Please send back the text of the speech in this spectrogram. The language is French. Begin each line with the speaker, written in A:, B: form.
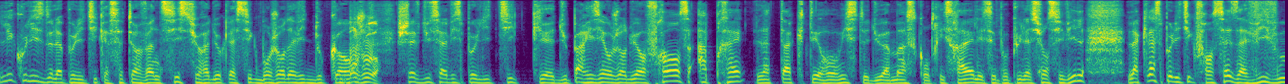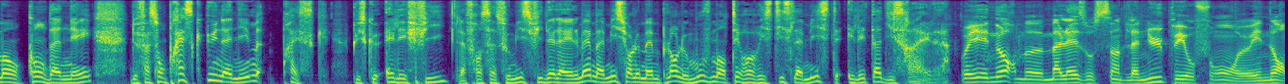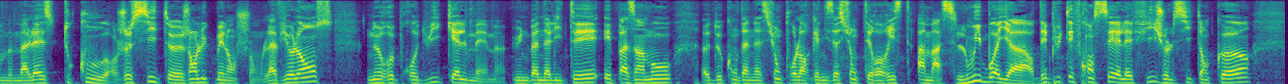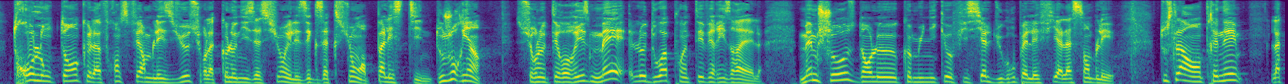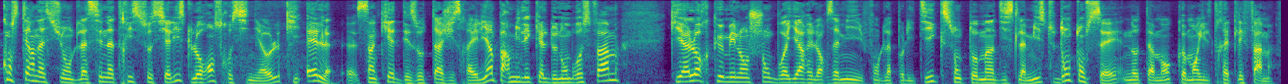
A: Les coulisses de la politique à 7h26 sur Radio Classique. Bonjour David Doucan.
B: Bonjour.
A: Chef du service politique du Parisien aujourd'hui en France. Après l'attaque terroriste du Hamas contre Israël et ses populations civiles, la classe politique française a vivement condamné de façon presque unanime, presque, puisque LFI, la France insoumise, fidèle à elle-même, a mis sur le même plan le mouvement terroriste islamiste et l'État d'Israël.
B: Oui, énorme malaise au sein de la NUP et au fond, euh, énorme malaise tout court. Je cite euh, Jean-Luc Mélenchon. La violence ne reproduit qu'elle-même. Une banalité et pas un mot de condamnation pour l'organisation terroriste Hamas. Louis Boyard, député français LFI, je le cite encore, trop longtemps que la France ferme les yeux sur la colonisation et les exactions en Palestine. Toujours rien sur le terrorisme, mais le doigt pointé vers Israël. Même chose dans le communiqué officiel du groupe LFI à l'Assemblée. Tout cela a entraîné la consternation de la sénatrice socialiste Laurence Rossignol, qui, elle, euh, s'inquiète des otages israéliens, parmi lesquels de nombreuses femmes, qui, alors que Mélenchon, Boyard et leurs amis font de la politique, sont aux mains d'islamistes dont on sait notamment comment ils traitent les femmes.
